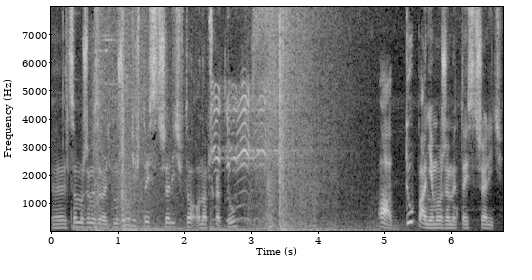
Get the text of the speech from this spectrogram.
E, co możemy zrobić? Możemy gdzieś tutaj strzelić w to, o na przykład tu. A, dupa nie możemy tutaj strzelić.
